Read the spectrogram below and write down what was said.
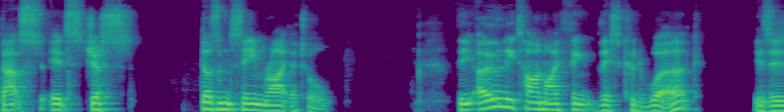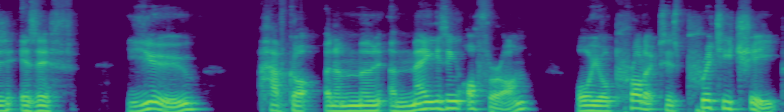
That's it's just doesn't seem right at all. The only time I think this could work is, is if you have got an am- amazing offer on, or your product is pretty cheap,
